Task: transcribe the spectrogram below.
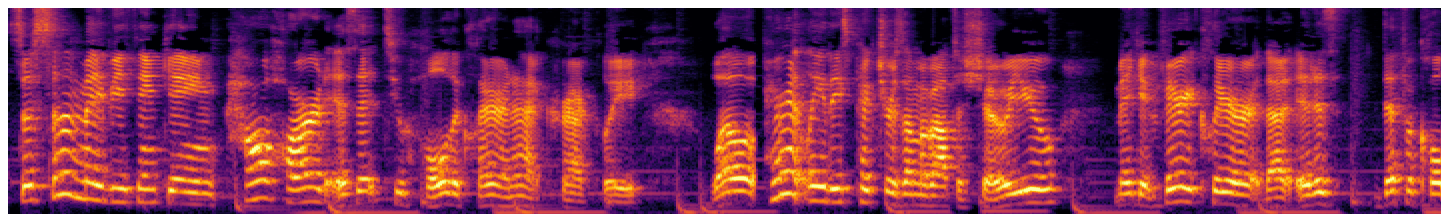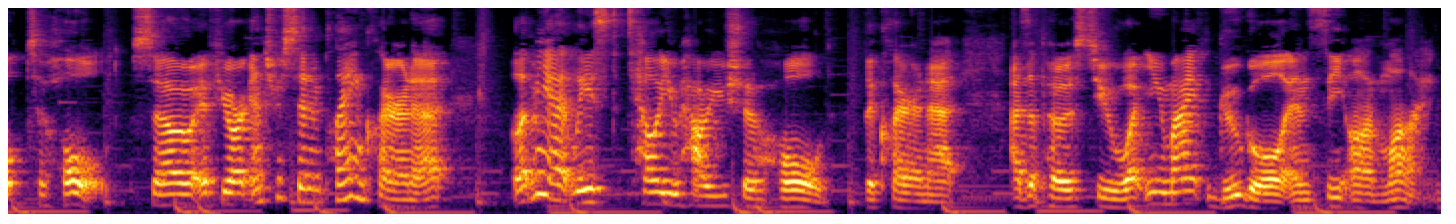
So some may be thinking, how hard is it to hold a clarinet correctly? Well, apparently these pictures I'm about to show you make it very clear that it is difficult to hold. So if you are interested in playing clarinet, let me at least tell you how you should hold the clarinet as opposed to what you might Google and see online.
